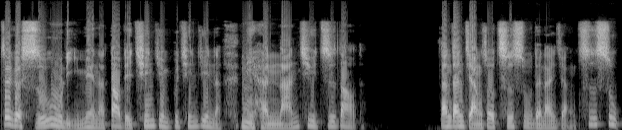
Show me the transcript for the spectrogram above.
这个食物里面呢，到底清净不清净呢？你很难去知道的。单单讲说吃素的来讲，吃素，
